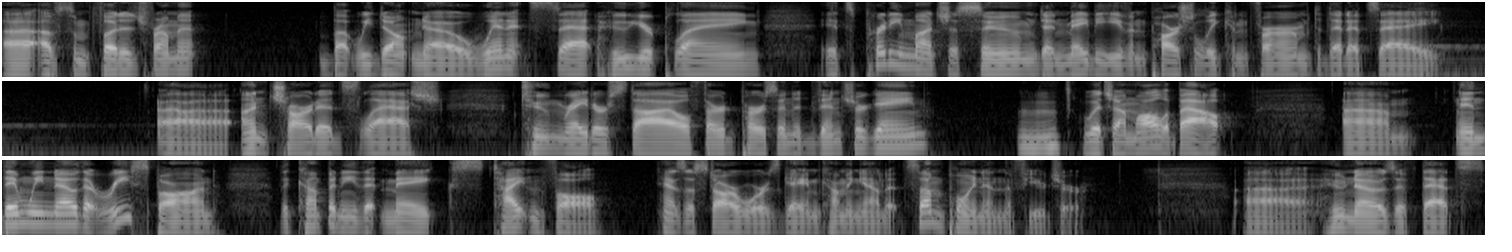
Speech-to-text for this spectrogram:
uh, of some footage from it, but we don't know when it's set, who you're playing. It's pretty much assumed and maybe even partially confirmed that it's a uh, Uncharted slash Tomb Raider style third person adventure game, Mm-hmm. which I'm all about. Um, and then we know that Respawn, the company that makes Titanfall, has a Star Wars game coming out at some point in the future. Uh, who knows if that's?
